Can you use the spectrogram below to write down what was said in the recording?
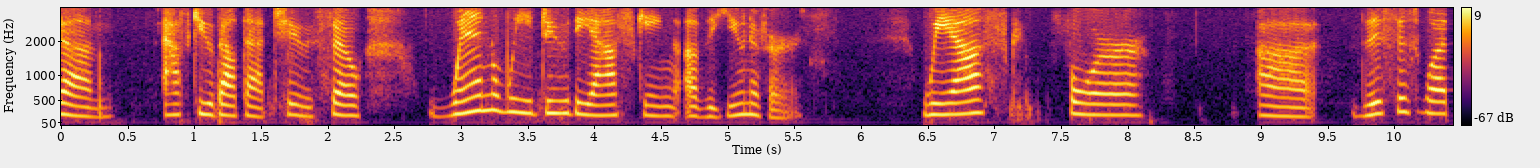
um, ask you about that too. So, when we do the asking of the universe, we ask for uh, this is what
